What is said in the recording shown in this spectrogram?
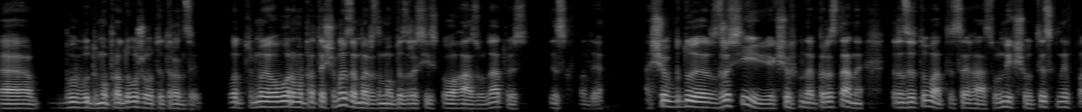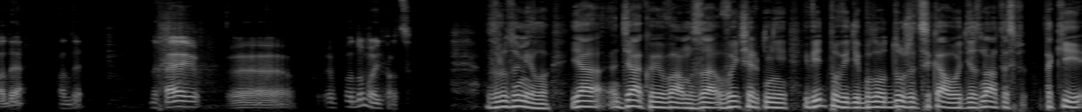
е, ми будемо продовжувати транзит. От ми говоримо про те, що ми замерзнемо без російського газу, да, тобто тиск впаде. А що буде з Росією, якщо вона перестане транзитувати цей газ? У них що, тиск не впаде? Впаде. Нехай е, подумають про це. Зрозуміло. Я дякую вам за вичерпні відповіді. Було дуже цікаво дізнатись такі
